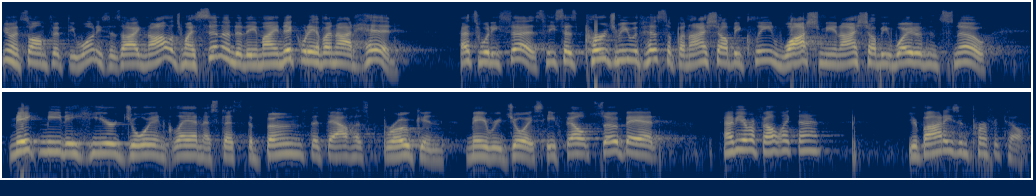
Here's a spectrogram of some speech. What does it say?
You know, in Psalm 51, he says, I acknowledge my sin unto thee, my iniquity have I not hid. That's what he says. He says, Purge me with hyssop, and I shall be clean. Wash me, and I shall be whiter than snow. Make me to hear joy and gladness, that the bones that thou hast broken may rejoice. He felt so bad. Have you ever felt like that? Your body's in perfect health,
